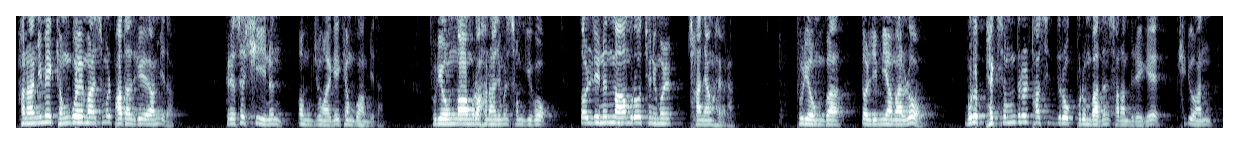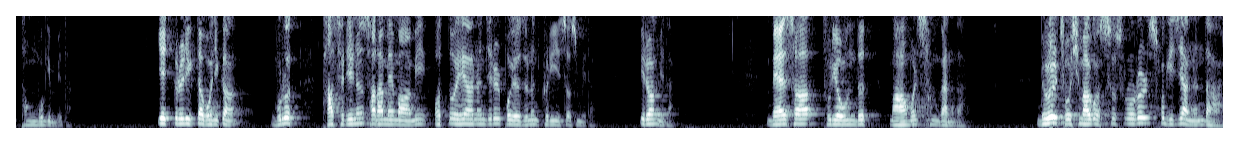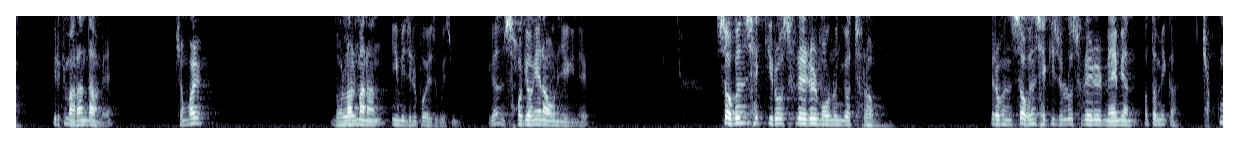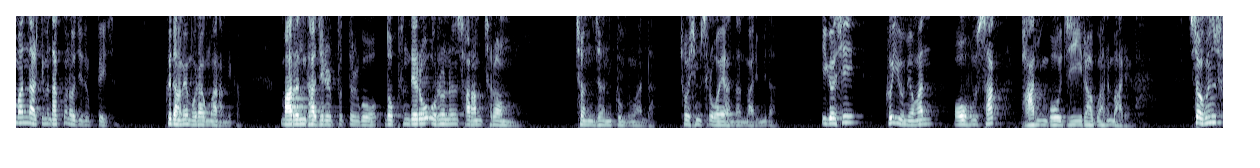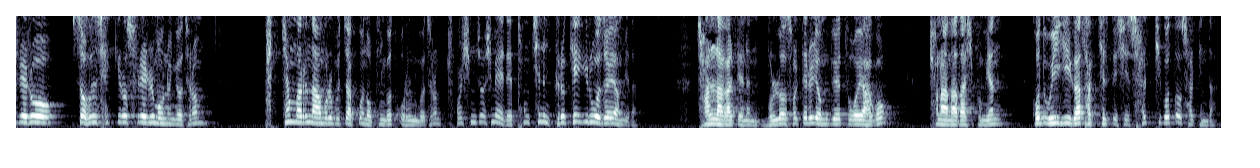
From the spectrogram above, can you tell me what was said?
하나님의 경고의 말씀을 받아들여야 합니다. 그래서 시인은 엄중하게 경고합니다. 두려운 마음으로 하나님을 섬기고 떨리는 마음으로 주님을 찬양하여라. 두려움과 떨림이야말로 무릇 백성들을 다스리도록 부름받은 사람들에게 필요한 덕목입니다. 옛 글을 읽다 보니까 무릇 다스리는 사람의 마음이 어떠해야 하는지를 보여주는 글이 있었습니다. 이러합니다. 매사 두려운 듯 마음을 삼간다. 늘 조심하고 스스로를 속이지 않는다. 이렇게 말한 다음에 정말 놀랄만한 이미지를 보여주고 있습니다. 이건 서경에 나오는 얘기인데요. 썩은 새끼로 수레를 모는 것처럼 여러분 썩은 새끼줄로 수레를 매면 어떻습니까? 조금만 날뛰면 다 끊어지도록 돼 있어요. 그 다음에 뭐라고 말합니까? 마른 가지를 붙들고 높은 데로 오르는 사람처럼 전전긍긍한다. 조심스러워야 한다는 말입니다. 이것이 그 유명한 오후삭 반고지라고 하는 말이에요. 썩은 수레로 썩은 새끼로 수레를 모는 것처럼 바짝 마른 나무를 붙잡고 높은 곳 오르는 것처럼 조심조심해야 돼. 통치는 그렇게 이루어져야 합니다. 잘 나갈 때는 물러설 때를 염두에 두어야 하고 편안하다 싶으면 곧 위기가 닥칠 듯이 살피고 또 살핀다.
